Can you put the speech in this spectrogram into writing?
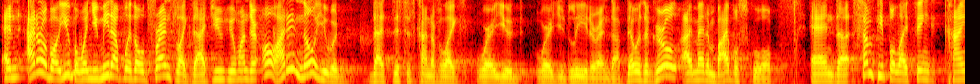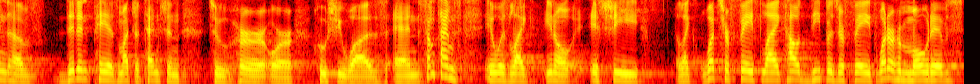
and I don't know about you, but when you meet up with old friends like that, you, you wonder, oh, I didn't know you would, that this is kind of like where you'd, where you'd lead or end up. There was a girl I met in Bible school, and uh, some people, I think, kind of didn't pay as much attention to her or who she was. And sometimes it was like, you know, is she, like, what's her faith like? How deep is her faith? What are her motives?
